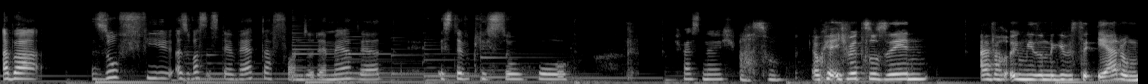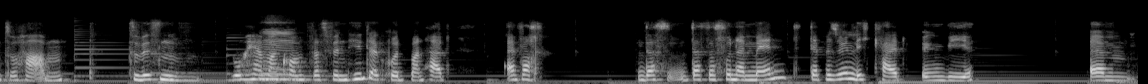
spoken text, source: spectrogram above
Aber so viel, also was ist der Wert davon, so der Mehrwert? Ist der wirklich so hoch? Ich weiß nicht. Ach so. Okay, ich würde so sehen, einfach irgendwie so eine gewisse Erdung zu haben. Zu wissen, woher man hm. kommt, was für einen Hintergrund man hat. Einfach, dass, dass das Fundament der Persönlichkeit irgendwie ähm,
